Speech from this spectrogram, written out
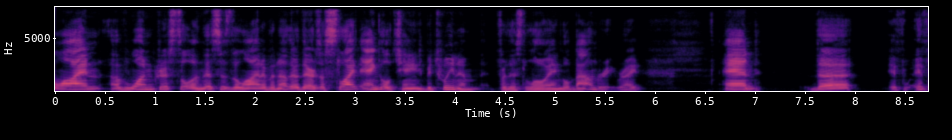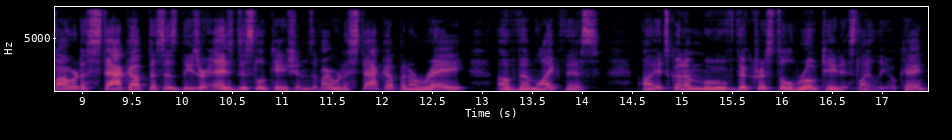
line of one crystal and this is the line of another there's a slight angle change between them for this low angle boundary right? And the if if I were to stack up this is these are edge dislocations. If I were to stack up an array of them like this uh, it's going to move the crystal rotate it slightly okay?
